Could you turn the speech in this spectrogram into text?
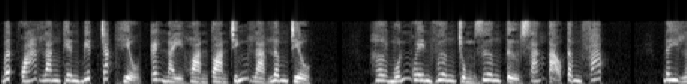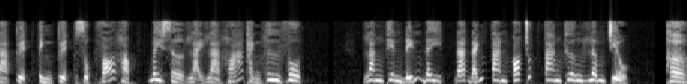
Bất quá Lăng Thiên biết chắc hiểu, cái này hoàn toàn chính là Lâm Triều. Hơi muốn quên Vương Trùng Dương tự sáng tạo tâm pháp. Đây là tuyệt tình tuyệt dục võ học, bây giờ lại là hóa thành hư vô. Lăng thiên đến đây, đã đánh tan có chút tang thương lâm triều. Hờ!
